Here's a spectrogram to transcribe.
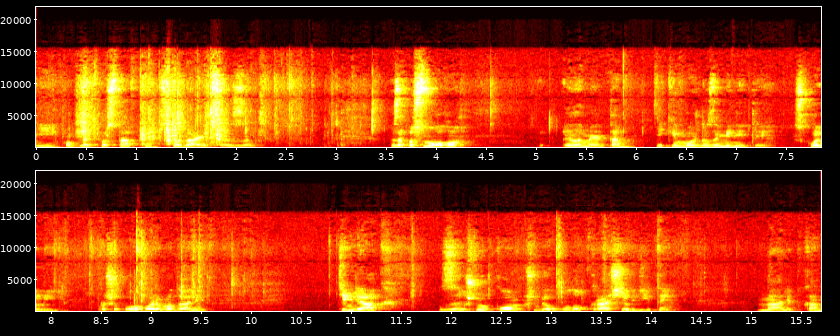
і комплект поставки складається з запасного елемента, яким можна замінити склобій, про що поговоримо далі. Тімляк з шнурком, щоб його було краще вдіти. Наліпка,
